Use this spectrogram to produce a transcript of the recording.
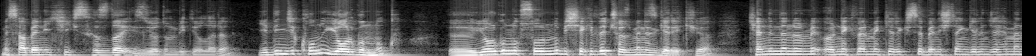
mesela ben 2x hızda izliyordum videoları. Yedinci konu yorgunluk. Ee, yorgunluk sorununu bir şekilde çözmeniz gerekiyor. Kendimden örnek vermek gerekirse ben işten gelince hemen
